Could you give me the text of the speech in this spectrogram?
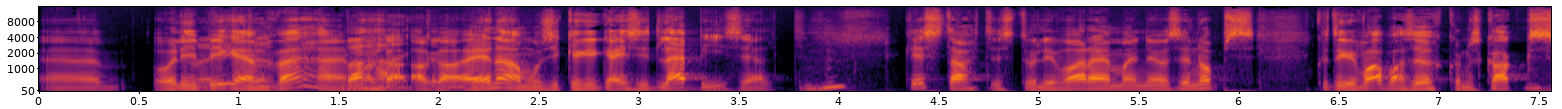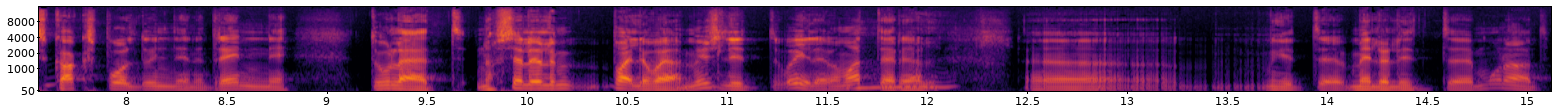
Äh, oli pigem vähem, vähem, aga, aga enamus ikkagi käisid läbi sealt mm. -hmm. kes tahtis, tuli varem, on ju, see nops kuidagi vabas õhkkonnas, kaks, kaks pool tundi enne trenni, tuled, noh, seal ei ole palju vaja, müslid, võileivamaterjal mm, -hmm. mingid, meil olid munad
